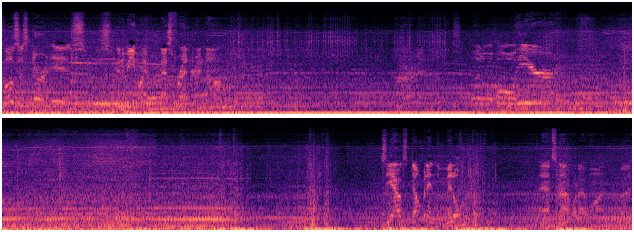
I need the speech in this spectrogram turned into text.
closest dirt is. is gonna be my best friend right now. Alright. Little hole here. See how it's dumping it in the middle? That's not what I want, but.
